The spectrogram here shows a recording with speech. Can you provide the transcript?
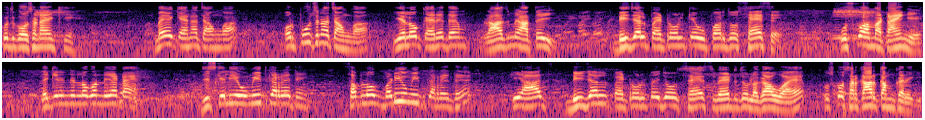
कुछ घोषणाएँ की हैं। मैं ये कहना चाहूँगा और पूछना चाहूँगा ये लोग कह रहे थे हम राज में आते ही डीजल, पेट्रोल के ऊपर जो सेस है, उसको हम हटाएँगे। लेकिन इन लोगों ने नहीं हटाया। जिसके लिए उम्मीद कर रहे थे, सब लोग बड़ी उम्मीद कर रहे थे कि आज डीजल, पेट्रोल पे जो सेस वेट जो लगा हुआ है, उसको सरकार कम करेगी।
